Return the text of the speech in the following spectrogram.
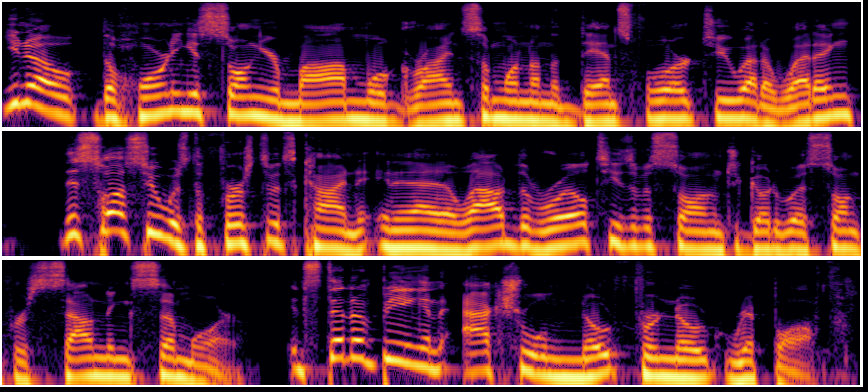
You know, the horniest song your mom will grind someone on the dance floor to at a wedding. This lawsuit was the first of its kind and it allowed the royalties of a song to go to a song for sounding similar, instead of being an actual note for note ripoff.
